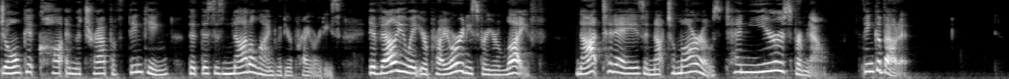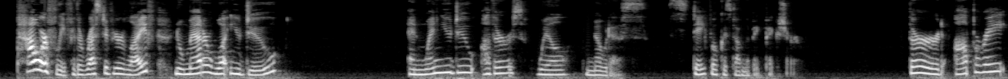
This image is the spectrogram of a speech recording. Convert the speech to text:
Don't get caught in the trap of thinking that this is not aligned with your priorities. Evaluate your priorities for your life, not today's and not tomorrow's, 10 years from now. Think about it powerfully for the rest of your life, no matter what you do. And when you do, others will notice. stay focused on the big picture. Third, operate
